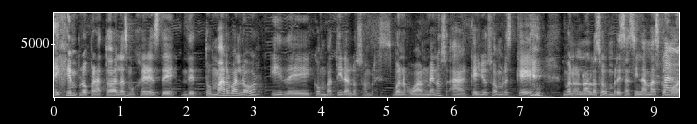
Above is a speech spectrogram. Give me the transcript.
ejemplo para todas las mujeres de, de tomar valor y de combatir a los hombres. Bueno, o al menos a aquellos hombres que, bueno, no a los hombres así nada más como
